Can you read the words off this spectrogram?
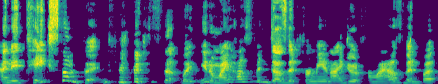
And it takes something. it's not like, you know, my husband does it for me and I do it for my husband, but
